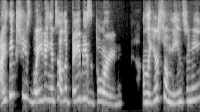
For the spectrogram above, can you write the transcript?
I think she's waiting until the baby's born. I'm like, you're so mean to me.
